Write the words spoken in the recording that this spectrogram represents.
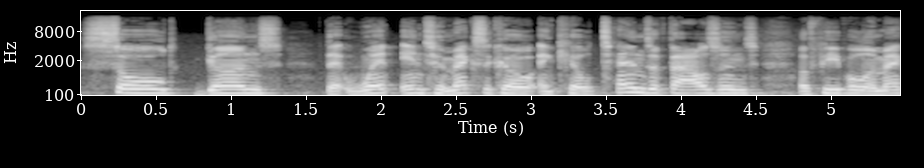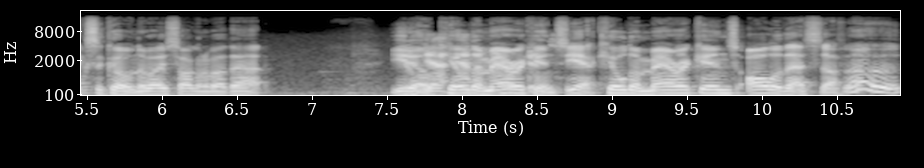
sold guns that went into Mexico and killed tens of thousands of people in Mexico. Nobody's talking about that. You know, Yeah, killed Americans. Americans. Yeah, killed Americans. All of that stuff. Oh,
